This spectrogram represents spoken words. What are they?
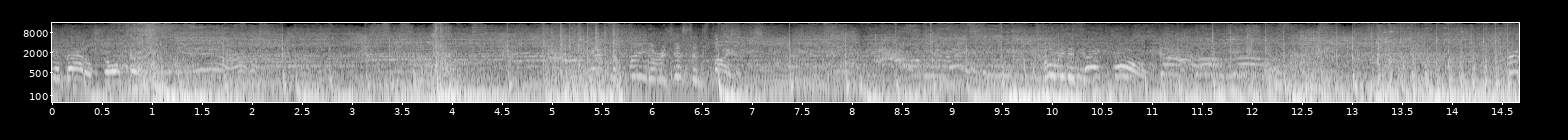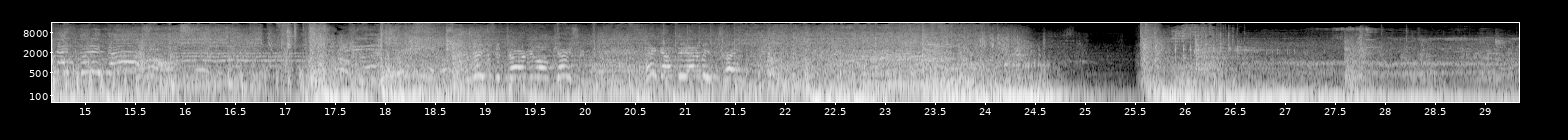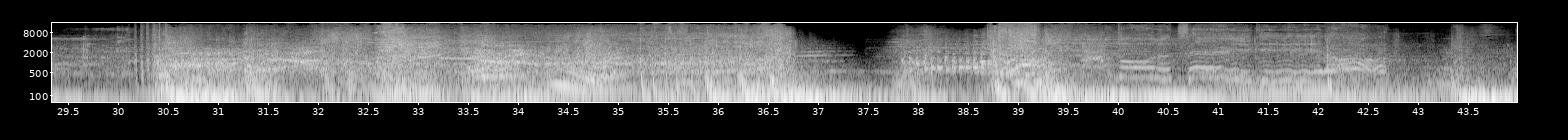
battle, soldier! We have to free the resistance fighters! Moving the tank forward! Go, go, go! To reach the target location! Take out the enemy train!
